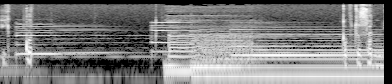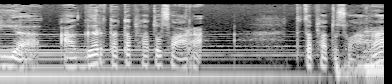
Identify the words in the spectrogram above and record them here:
ikut uh, keputusan dia agar tetap satu suara tetap satu suara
